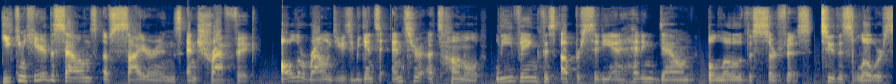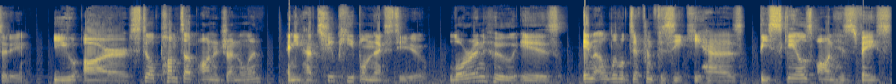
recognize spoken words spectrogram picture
You can hear the sounds of sirens and traffic all around you as you begin to enter a tunnel, leaving this upper city and heading down below the surface to this lower city. You are still pumped up on adrenaline, and you have two people next to you. Lauren, who is in a little different physique. He has the scales on his face,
